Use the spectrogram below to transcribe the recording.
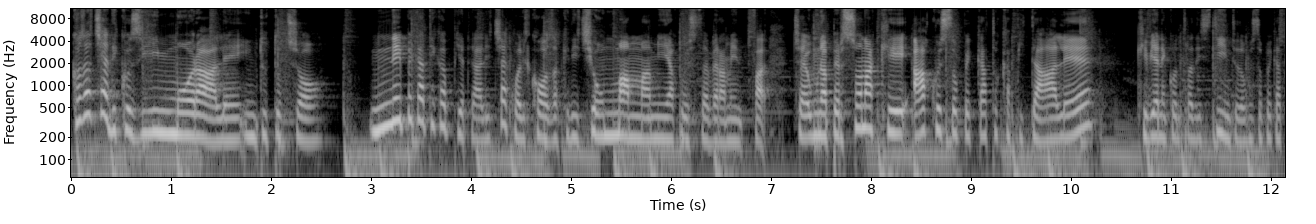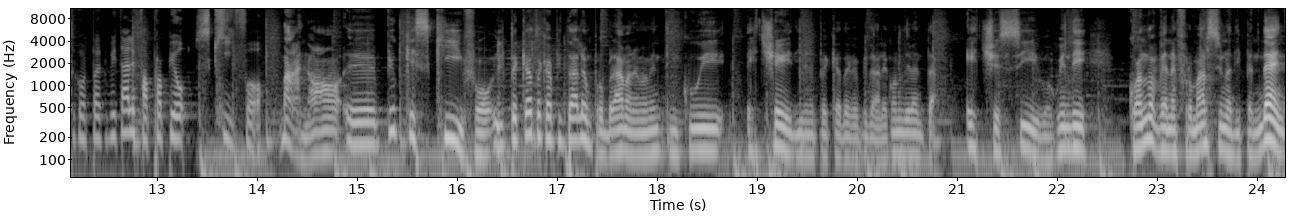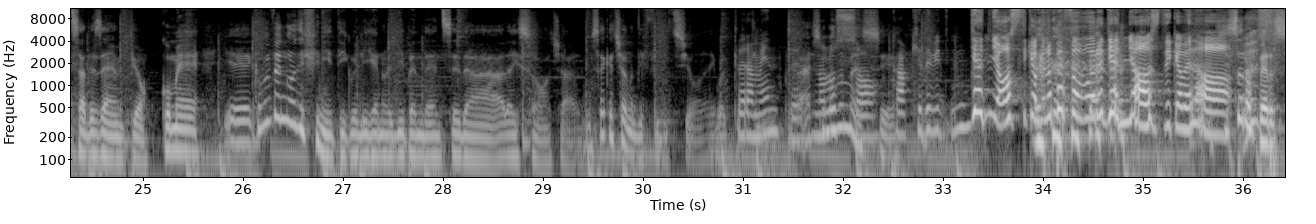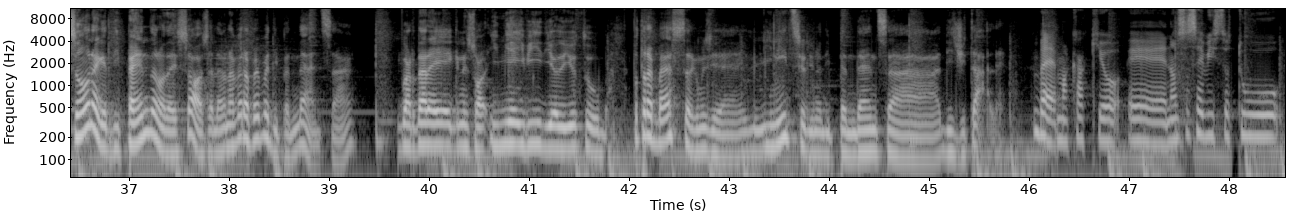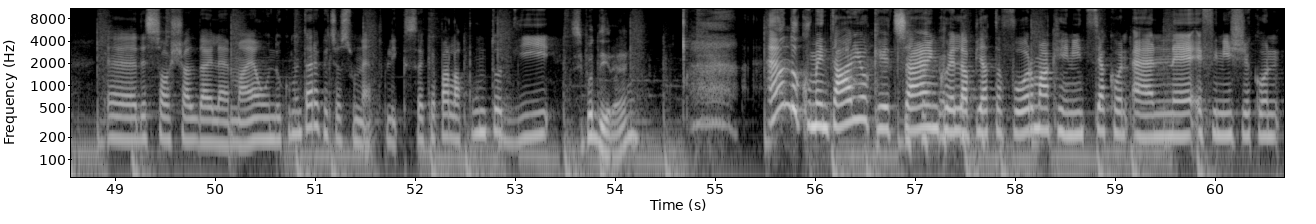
cosa c'è di così immorale in tutto ciò? Nei peccati capitali c'è qualcosa che dici, oh mamma mia, questo è veramente... Fa-". Cioè una persona che ha questo peccato capitale, che viene contraddistinto da questo peccato capitale, fa proprio schifo. Ma no, eh, più che schifo, il peccato capitale è un problema nel momento in cui eccedi nel peccato capitale, quando diventa eccessivo. Quindi quando viene a formarsi una dipendenza, ad esempio, come, eh, come vengono definiti quelli che hanno le dipendenze da- dai social? Mi sa che c'è una definizione di qualche Veramente? Eh, non lo so. sì. Cacchio, devi... Diagnosticamelo, per favore, diagnosticamelo! Ci sono persone che dipendono dai social, è una vera e propria dipendenza, eh. Guardare, che ne so, i miei video di YouTube potrebbe essere, come si dice, l'inizio di una dipendenza digitale. Beh, ma cacchio, eh, non so se hai visto tu eh, The Social Dilemma, è un documentario che c'è su Netflix che parla appunto di... Si può dire? È un documentario che c'è in quella piattaforma che inizia con N e finisce con...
